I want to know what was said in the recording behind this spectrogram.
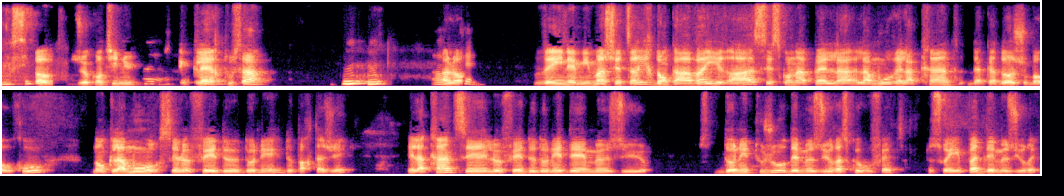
merci. Donc, je continue. C'est clair tout ça? Mhm. Alors. Donc Ava c'est ce qu'on appelle la- l'amour et la crainte d'Akadosh Baruch Hu. Donc l'amour, c'est le fait de donner, de partager, et la crainte, c'est le fait de donner des mesures. Donnez toujours des mesures à ce que vous faites. Ne soyez pas démesurés.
